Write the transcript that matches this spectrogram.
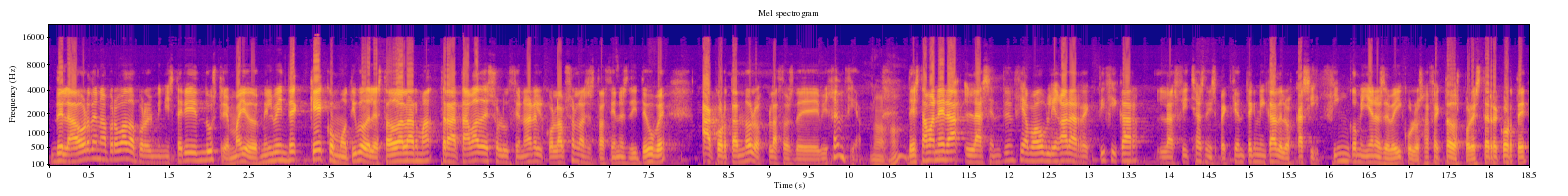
de la orden aprobada por el Ministerio de Industria en mayo de 2020 que, con motivo del estado de alarma, trataba de solucionar el colapso en las estaciones de ITV, acortando los plazos de vigencia. Ajá. De esta manera, la sentencia va a obligar a rectificar las fichas de inspección técnica de los casi 5 millones de vehículos afectados por este recorte,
